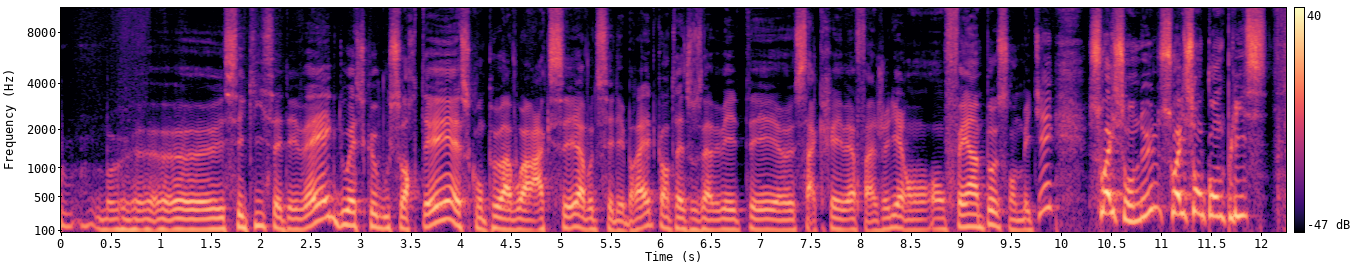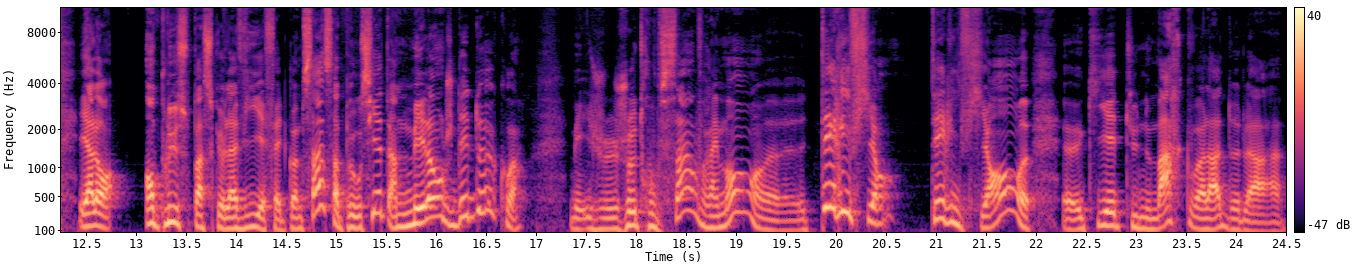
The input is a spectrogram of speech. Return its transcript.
euh, c'est qui cet évêque? D'où est-ce que vous sortez? Est-ce qu'on peut avoir accès à votre célébrette? Quand est-ce que vous avez été euh, sacré? Enfin, je veux dire, on, fait un peu son métier. Soit ils sont nuls, soit ils sont complices. Et alors, en plus, parce que la vie est faite comme ça, ça peut aussi être un mélange des deux, quoi. Mais je, je trouve ça vraiment euh, terrifiant terrifiant, euh, qui est une marque voilà, de la,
